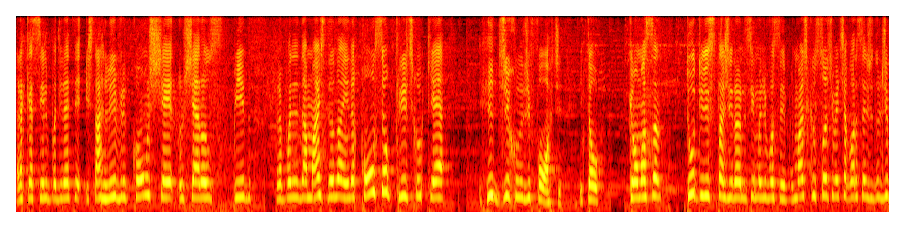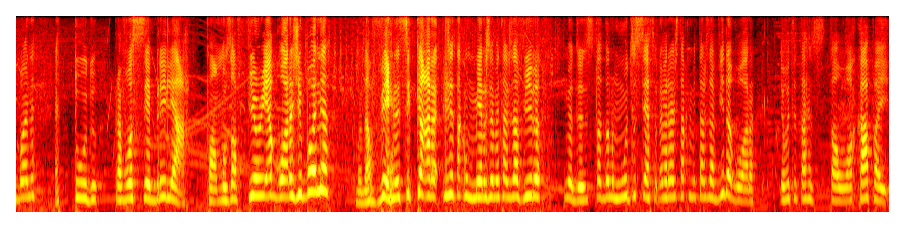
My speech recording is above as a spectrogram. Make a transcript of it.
era que assim ele poderia ter, estar livre com o, o Shadow Speed pra poder dar mais dano ainda com o seu crítico, que é ridículo de forte. Então, Koma-san, tudo isso tá girando em cima de você. Por mais que o Ultimate agora seja do Dibana, é tudo pra você brilhar. Palms of Fury agora, Dibana. Manda ver nesse cara. Ele já tá com menos da metade da vida. Meu Deus, isso tá dando muito certo. Na verdade, tá com metade da vida agora. Eu vou tentar ressuscitar o capa aí.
